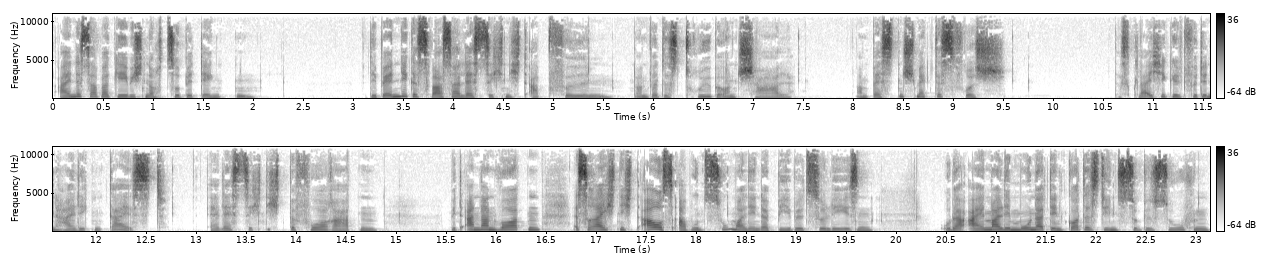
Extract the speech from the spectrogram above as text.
Eines aber gebe ich noch zu bedenken. Lebendiges Wasser lässt sich nicht abfüllen, dann wird es trübe und schal. Am besten schmeckt es frisch. Das gleiche gilt für den Heiligen Geist. Er lässt sich nicht bevorraten. Mit anderen Worten, es reicht nicht aus, ab und zu mal in der Bibel zu lesen oder einmal im Monat den Gottesdienst zu besuchen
